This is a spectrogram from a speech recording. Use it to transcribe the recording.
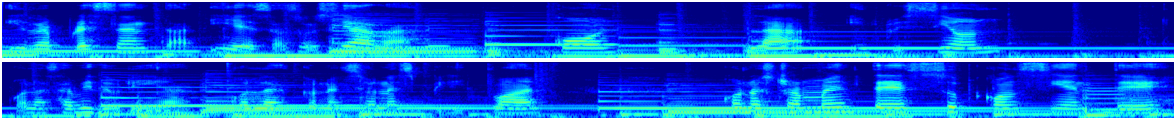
y representa y es asociada con la intuición, con la sabiduría, con la conexión espiritual, con nuestra mente subconsciente,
